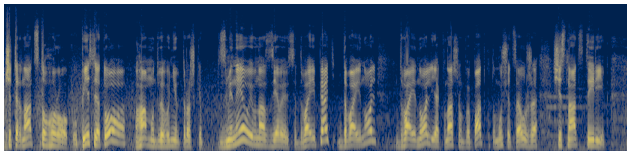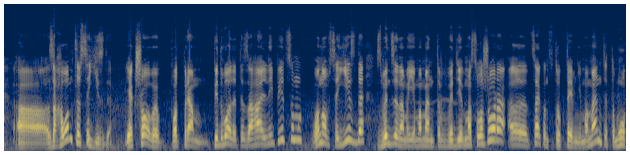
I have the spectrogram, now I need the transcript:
2014 року. Після того гаму двигунів трошки змінили, і в нас з'явився 2,5, 2,0, 2,0, як в нашому випадку, тому що це вже 16 рік. Загалом це все їздить. Якщо ви от прям підводите загальний підсумок, воно все їздить. З бензинами є моменти в виді масложора, але це конструктивні моменти, тому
